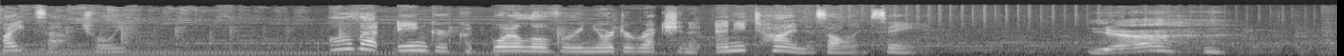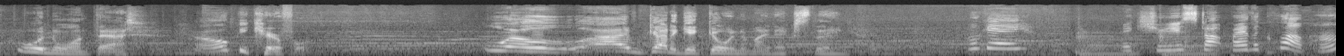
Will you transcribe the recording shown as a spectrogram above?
fights actually. All that anger could boil over in your direction at any time, is all I'm saying. Yeah? Wouldn't want that. I'll be careful. Well, I've gotta get going to my next thing. Okay, make sure you stop by the club, huh?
